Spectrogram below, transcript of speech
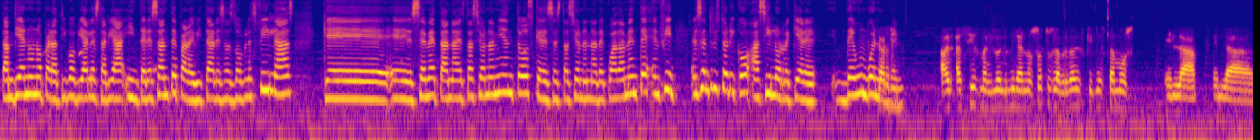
también un operativo vial estaría interesante para evitar esas dobles filas, que eh, se metan a estacionamientos, que se estacionen adecuadamente. En fin, el centro histórico así lo requiere, de un buen orden. Así es, Mariloli. Mira, nosotros la verdad es que ya estamos en la, en la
